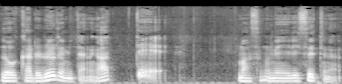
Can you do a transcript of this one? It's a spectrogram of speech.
ローカルルールみたいなのがあってまあそのメールスっていうのは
